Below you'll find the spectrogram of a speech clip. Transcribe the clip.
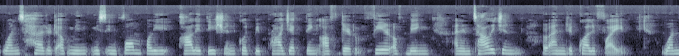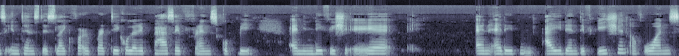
Once hundreds of misinformed politicians could be projecting of their fear of being unintelligent or underqualified. One's intense dislike for a particularly passive friend could be an an identification of one's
